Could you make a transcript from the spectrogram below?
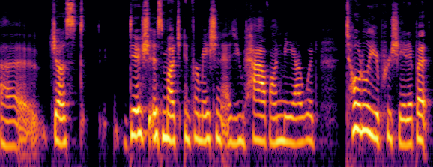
uh, just dish as much information as you have on me. I would totally appreciate it. But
